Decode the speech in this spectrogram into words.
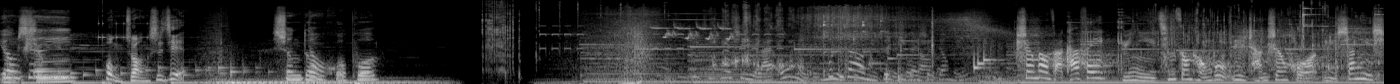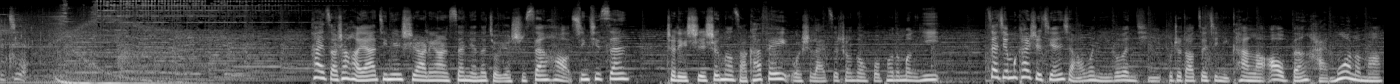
用声音碰撞世界，生动活泼。开始以来，欧美不知道你最近在社交媒体。生动早咖啡与你轻松同步日常生活与商业世界。嗨，早上好呀！今天是二零二三年的九月十三号，星期三。这里是生动早咖啡，我是来自生动活泼的梦一。在节目开始前，想要问你一个问题：不知道最近你看了《奥本海默》了吗？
